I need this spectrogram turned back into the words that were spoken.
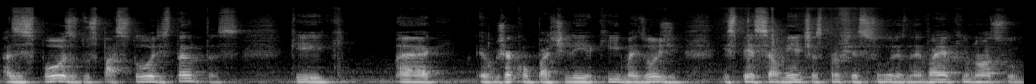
as esposas dos pastores, tantas que, que é, eu já compartilhei aqui, mas hoje, especialmente as professoras, né? vai aqui o nosso,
